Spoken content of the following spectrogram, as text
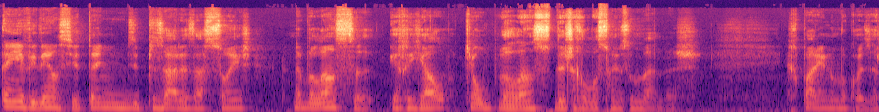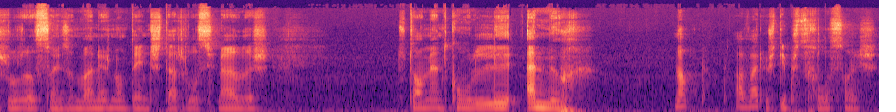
em evidência, tenho de pesar as ações na balança irreal que é o balanço das relações humanas. Reparem numa coisa: as relações humanas não têm de estar relacionadas totalmente com o le amour. Não, há vários tipos de relações.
